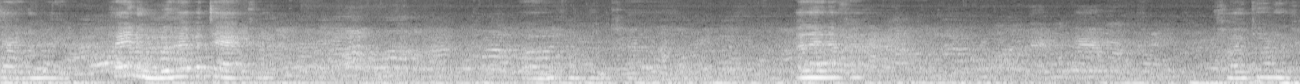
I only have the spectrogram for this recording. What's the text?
ใจด้วย ให้หนูหรือให้ป้าแจงคะเอาให้ขอบคุณค่ะอะไรนะคะ ขออทีหนึ่ง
